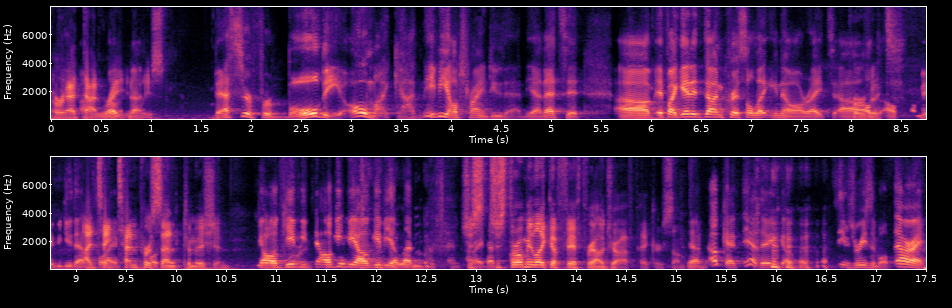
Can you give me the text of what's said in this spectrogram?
or at that rate that. at least. Boeser for Boldy. Oh my God. Maybe I'll try and do that. Yeah, that's it. Um, if I get it done, Chris, I'll let you know. All right. Uh, I'll, I'll, I'll, maybe do that. I'd take ten percent commission. Yeah, I'll give you. I'll give you. I'll give you eleven percent. Just right, just throw me like a fifth round draft pick or something. Yeah. Okay. Yeah. There you go. seems reasonable. All right.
